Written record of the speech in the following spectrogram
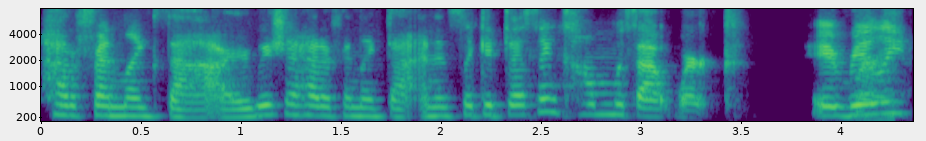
had a friend like that. Or I wish I had a friend like that. And it's like, it doesn't come without work. It really,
